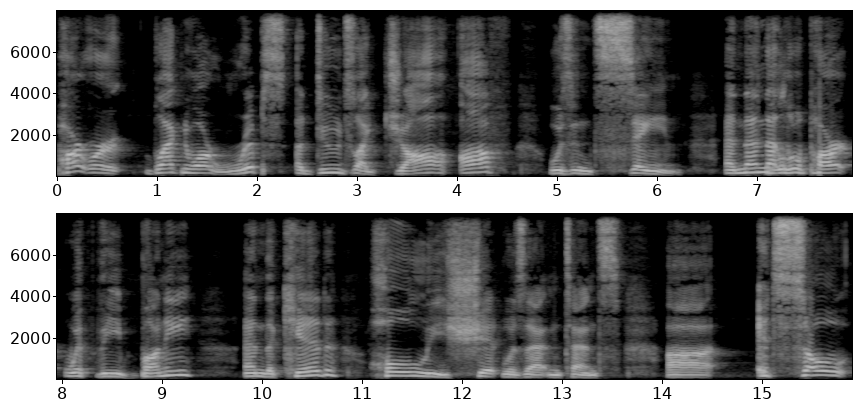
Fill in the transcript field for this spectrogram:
part where Black Noir rips a dude's like jaw off was insane. And then that little part with the bunny and the kid, holy shit, was that intense. Uh, it's so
